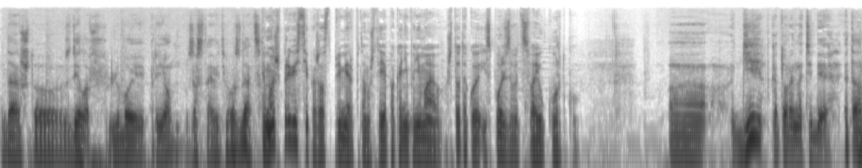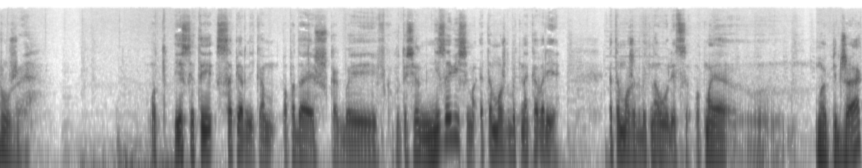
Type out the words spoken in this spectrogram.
да, что сделав любой прием, заставить его сдаться. Ты можешь привести, пожалуйста, пример, потому что я пока не понимаю, что такое использовать свою куртку? А, ги, который на тебе, это оружие – вот если ты с соперником попадаешь как бы в какую-то ситуацию, независимо, это может быть на ковре, это может быть на улице. Вот моя, мой пиджак,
